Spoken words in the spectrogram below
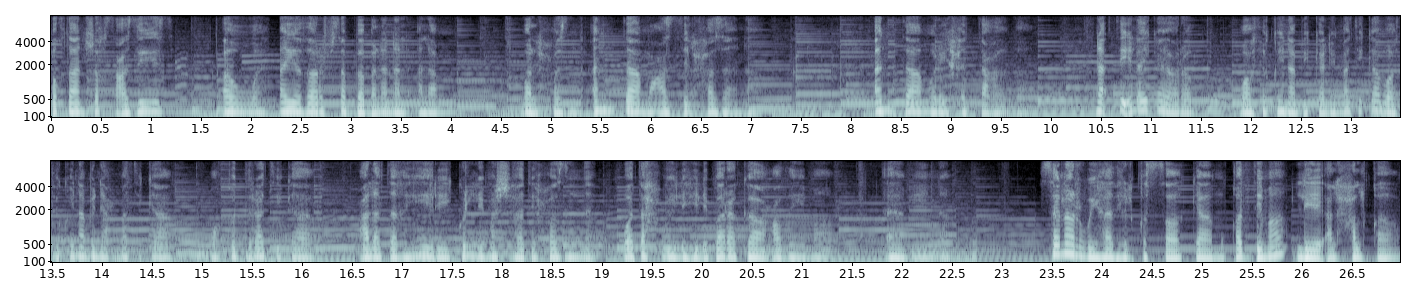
فقدان شخص عزيز أو أي ظرف سبب لنا الألم. والحزن أنت معزي الحزانة أنت مريح التعابة نأتي إليك يا رب واثقين بكلمتك واثقين بنعمتك وقدرتك على تغيير كل مشهد حزن وتحويله لبركة عظيمة. آمين. سنروي هذه القصة كمقدمة للحلقة.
